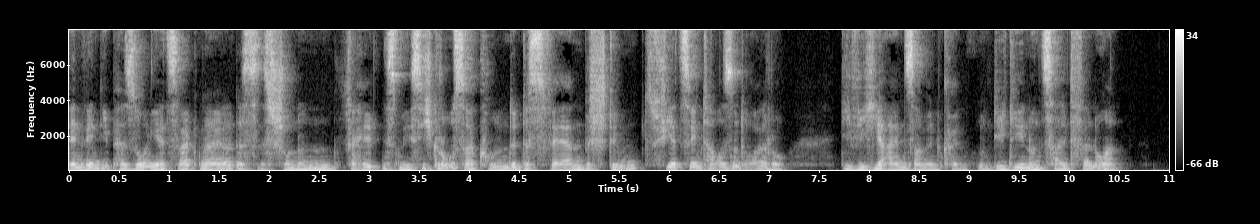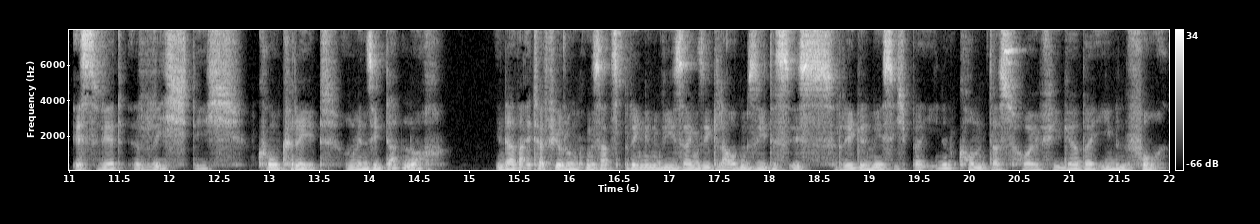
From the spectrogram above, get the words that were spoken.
Denn wenn die Person jetzt sagt, naja, das ist schon ein verhältnismäßig großer Kunde, das wären bestimmt 14.000 Euro, die wir hier einsammeln könnten und die gehen uns halt verloren. Es wird richtig konkret. Und wenn Sie dann noch in der Weiterführung einen Satz bringen, wie sagen Sie, glauben Sie, das ist regelmäßig bei Ihnen? Kommt das häufiger bei Ihnen vor?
